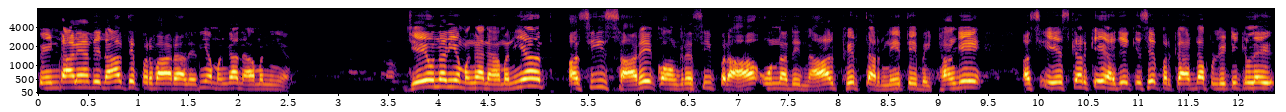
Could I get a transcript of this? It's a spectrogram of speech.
ਪਿੰਡ ਵਾਲਿਆਂ ਦੇ ਨਾਲ ਤੇ ਪਰਿਵਾਰ ਵਾਲਿਆਂ ਦੀਆਂ ਮੰਗਾਂ ਨਾ ਮੰਨੀਆਂ। ਜੇ ਉਹਨਾਂ ਦੀਆਂ ਮੰਗਾਂ ਨਾ ਮੰਨੀਆਂ ਅਸੀਂ ਸਾਰੇ ਕਾਂਗਰਸੀ ਭਰਾ ਉਹਨਾਂ ਦੇ ਨਾਲ ਫਿਰ ਧਰਨੇ ਤੇ ਬੈਠਾਂਗੇ। ਅਸੀਂ ਇਸ ਕਰਕੇ ਅਜੇ ਕਿਸੇ ਪ੍ਰਕਾਰ ਦਾ ਪੋਲੀਟੀਕਲ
